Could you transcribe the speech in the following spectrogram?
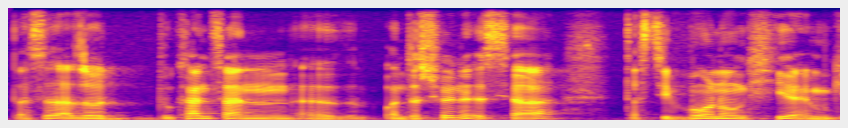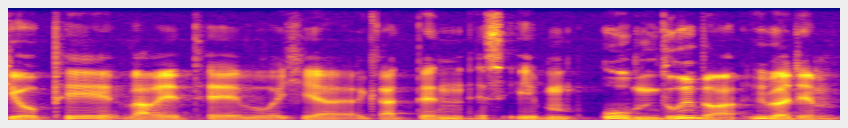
Das ist also, du kannst dann, äh, und das Schöne ist ja, dass die Wohnung hier im GOP-Varieté, wo ich hier gerade bin, ist eben oben drüber, über dem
